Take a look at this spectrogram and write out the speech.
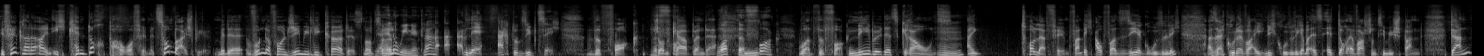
mir fällt gerade ein, ich kenne doch ein paar Horrorfilme. Zum Beispiel mit der wundervollen Jamie Lee Curtis. ja, 1900 Halloween, ja klar. Ah, ah, nee, 78. The Fog. The John Fog. Carpenter. What the fuck? What the Fog. Nebel des Grauens. Mhm. Ein toller Film. Fand ich auch, war sehr gruselig. Also gut, er war eigentlich nicht gruselig, aber es, äh, doch, er war schon ziemlich spannend. Dann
